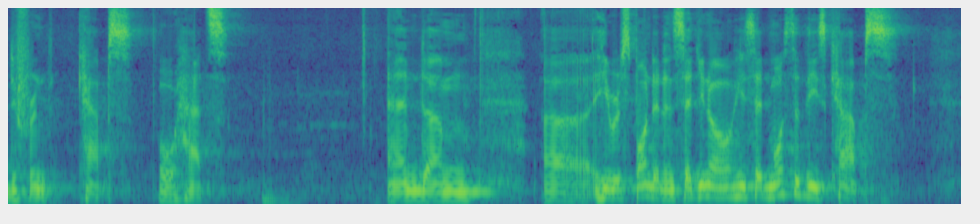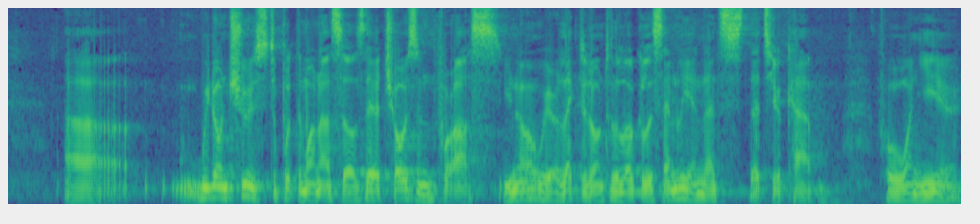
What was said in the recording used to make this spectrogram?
different caps or hats. And um, uh, he responded and said, you know, he said most of these caps. Uh, we don't choose to put them on ourselves. They're chosen for us. You know, we're elected onto the local assembly, and that's that's your cap for one year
